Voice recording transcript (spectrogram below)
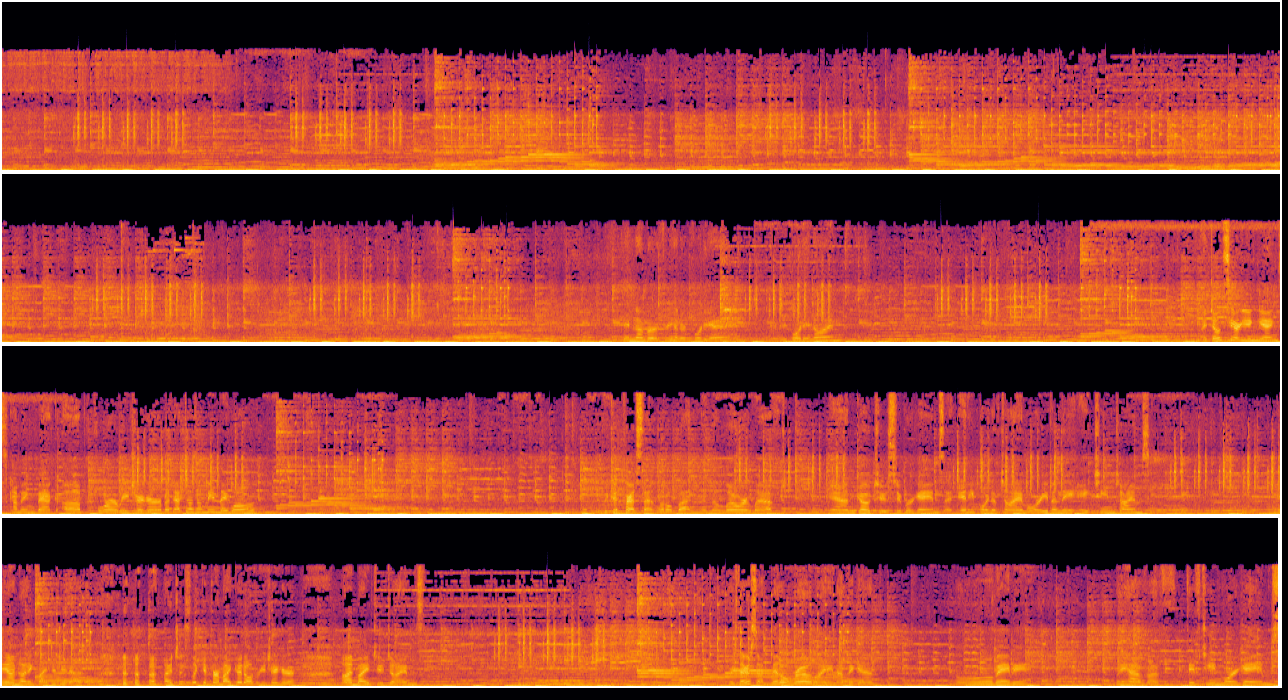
retrigger, but that doesn't mean they won't. We could press that little button in the lower left and go to super games at any point of time or even the 18 times. Yeah, I'm not inclined to do that. I'm just looking for my good old retrigger on my two times. There's a middle row lining up. Oh, baby. We have uh, 15 more games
